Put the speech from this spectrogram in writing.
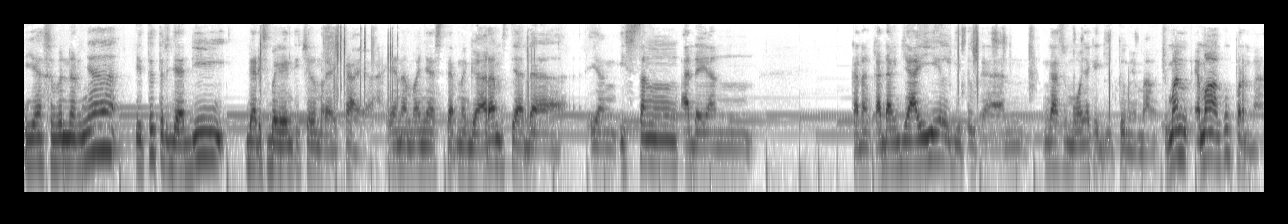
Iya sebenarnya itu terjadi dari sebagian kecil mereka ya. Ya namanya setiap negara mesti ada yang iseng, ada yang kadang-kadang jahil gitu kan. Nggak semuanya kayak gitu memang. Cuman emang aku pernah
